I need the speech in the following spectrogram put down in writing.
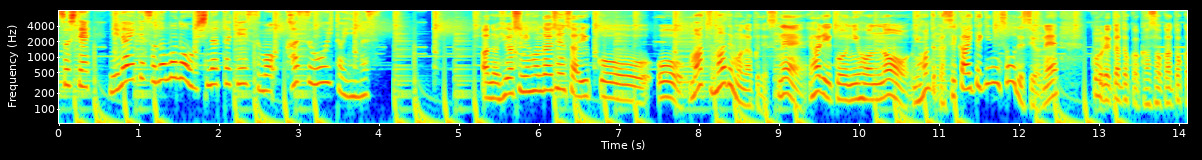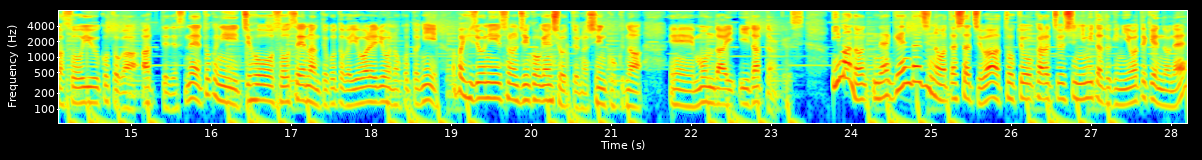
そして担い手そのものを失ったケースも数多いといいますあの東日本大震災以降を待つまでもなくですねやはりこう日本の日本というか世界的にそうですよね高齢化とか過疎化とかそういうことがあってですね特に地方創生なんてことが言われるようなことにやっぱり非常にその人口減少っていうのは深刻な、えー、問題だったわけです。今のね現代人の私たちは東京から中心に見た時に岩手県のね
